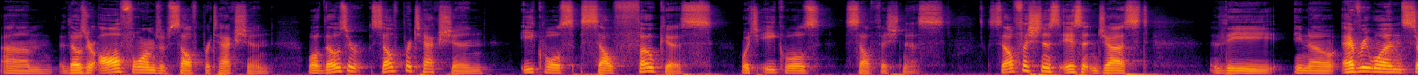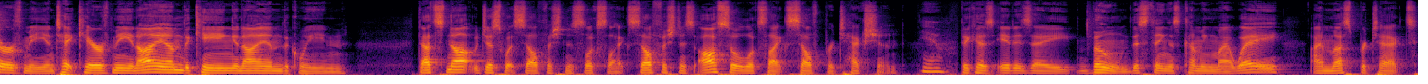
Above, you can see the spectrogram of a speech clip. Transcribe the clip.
Um, those are all forms of self protection. Well, those are self protection equals self focus, which equals selfishness. Selfishness isn't just the, you know, everyone serve me and take care of me, and I am the king and I am the queen. That's not just what selfishness looks like. Selfishness also looks like self protection. Yeah. Because it is a boom, this thing is coming my way. I must protect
